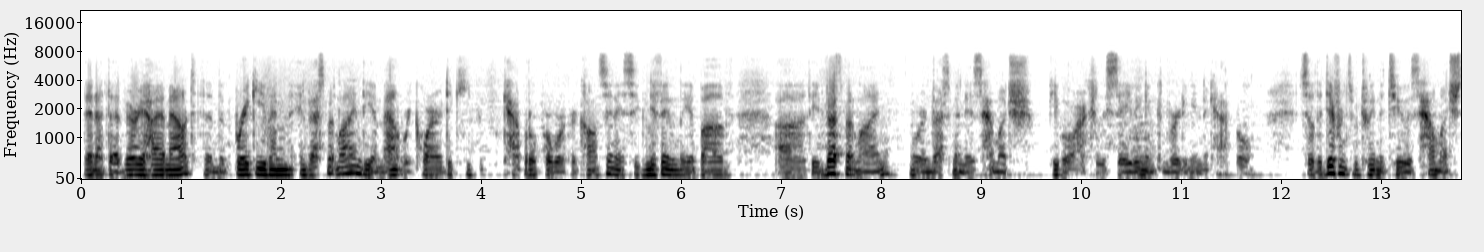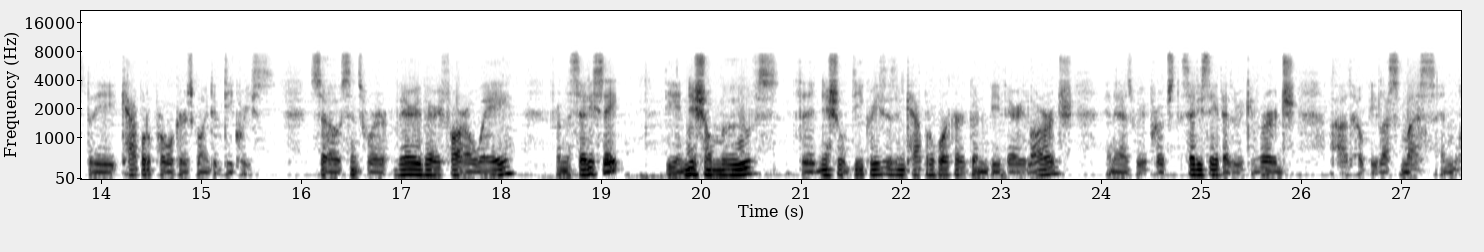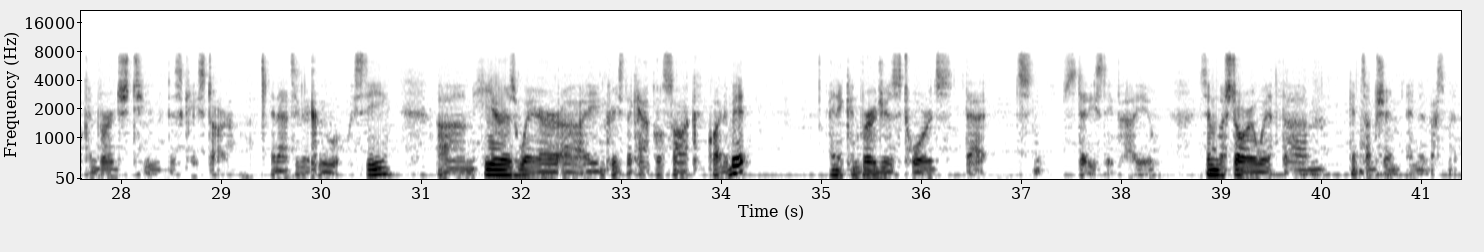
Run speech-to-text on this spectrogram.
then at that very high amount, then the break-even investment line, the amount required to keep capital per worker constant, is significantly above uh, the investment line, where investment is how much people are actually saving and converting into capital. So the difference between the two is how much the capital per worker is going to decrease. So since we're very, very far away from the steady state, the initial moves the initial decreases in capital worker are going to be very large, and then as we approach the steady state, as we converge, uh, there'll be less and less, and we'll converge to this K star. And that's exactly what we see. Um, here is where uh, I increase the capital stock quite a bit, and it converges towards that steady state value. Similar story with um, consumption and investment.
